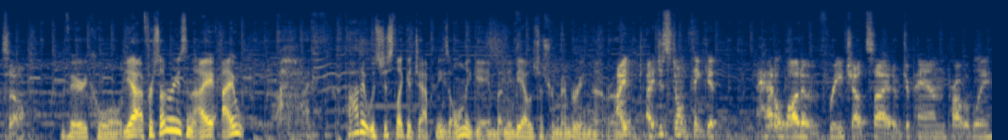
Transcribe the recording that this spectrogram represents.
so Very cool. Yeah, for some reason I I I thought it was just like a Japanese only game, but maybe I was just remembering that wrong. I I just don't think it had a lot of reach outside of Japan, probably.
